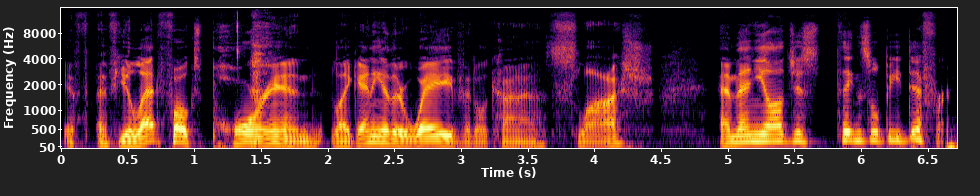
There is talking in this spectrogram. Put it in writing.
if if you let folks pour in like any other wave, it'll kind of slosh, and then you'll just things will be different.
